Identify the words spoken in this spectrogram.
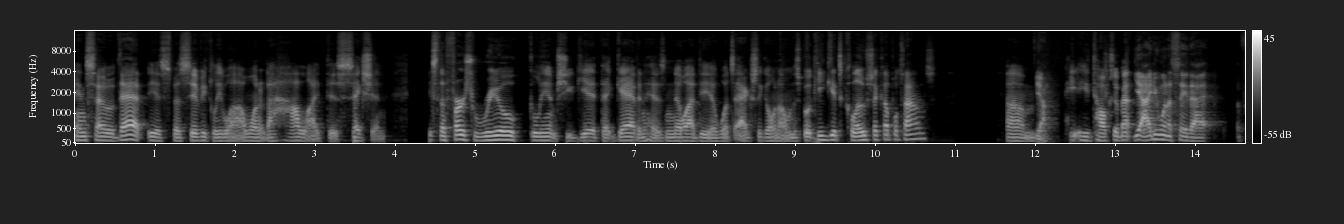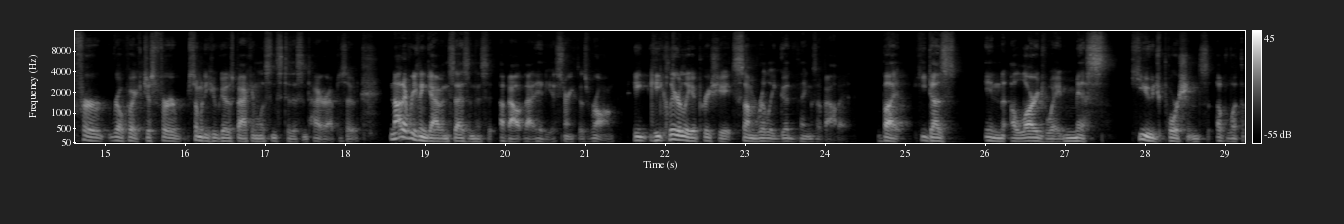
And so that is specifically why I wanted to highlight this section. It's the first real glimpse you get that Gavin has no idea what's actually going on in this book. He gets close a couple times. Um, Yeah. He, he talks about, Yeah, I do want to say that for real quick, just for somebody who goes back and listens to this entire episode. Not everything Gavin says in this about that hideous strength is wrong. He he clearly appreciates some really good things about it, but he does in a large way miss huge portions of what the,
